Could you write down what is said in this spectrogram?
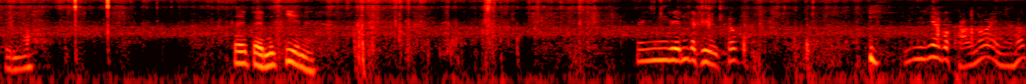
เห็นไหมใส่ไปเมื่อกี้เนี่ยเป็นเว้นกระถือครับมีเงี้ยปลาขาวน้อยนะครับ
